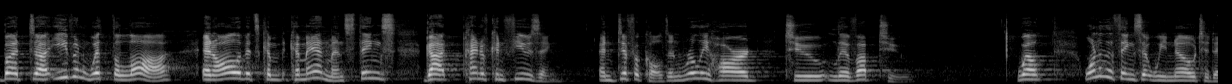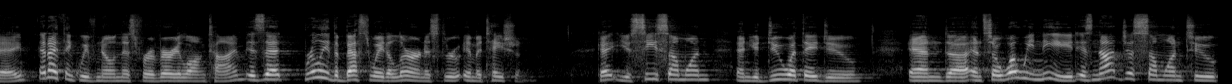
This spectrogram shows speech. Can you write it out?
But uh, even with the law and all of its com- commandments, things got kind of confusing and difficult and really hard to live up to. Well, one of the things that we know today, and I think we've known this for a very long time, is that really the best way to learn is through imitation. Okay, you see someone and you do what they do. And, uh, and so, what we need is not just someone to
